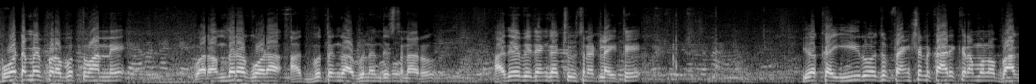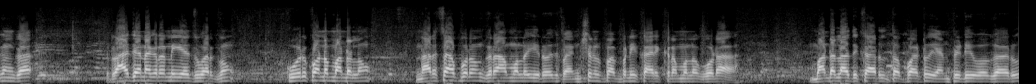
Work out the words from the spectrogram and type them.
కూటమి ప్రభుత్వాన్ని వారందరూ కూడా అద్భుతంగా అభినందిస్తున్నారు. అదేవిధంగా చూసినట్లయితే ఈ యొక్క ఈరోజు పెన్షన్ కార్యక్రమంలో భాగంగా రాజానగర నియోజకవర్గం కూరుకొండ మండలం నరసాపురం గ్రామంలో ఈరోజు పెన్షన్ పంపిణీ కార్యక్రమంలో కూడా మండలాధికారులతో పాటు ఎంపీడీఓ గారు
